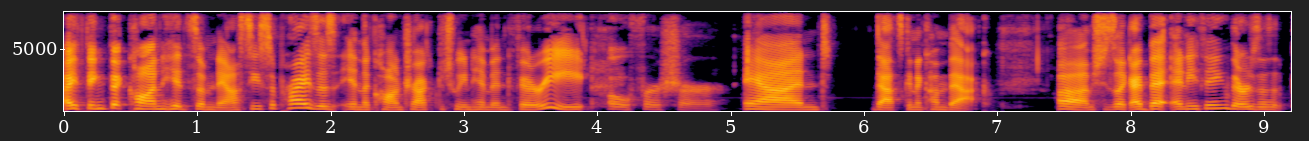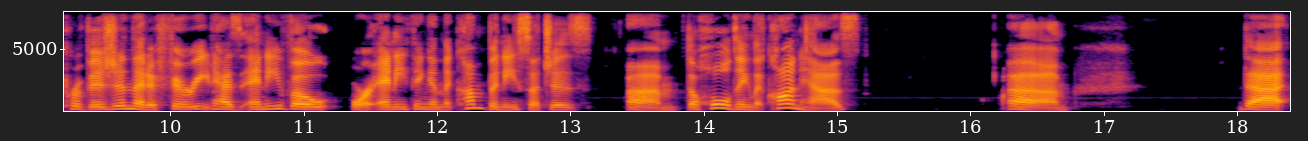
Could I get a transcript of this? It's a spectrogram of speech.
I think that Kaan hid some nasty surprises in the contract between him and Ferit, Oh, for sure. and that's going to come back. Um, she's like, I bet anything there's a provision that if Ferit has any vote or anything in the company, such as um, the holding that Kaan has, um, that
